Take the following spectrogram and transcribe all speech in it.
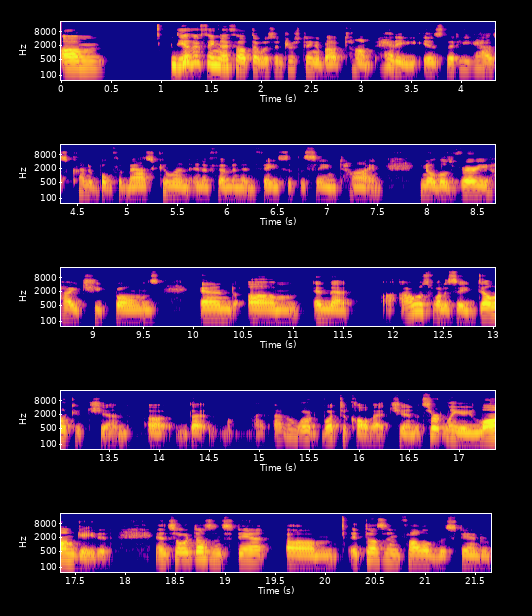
Um, the other thing I thought that was interesting about Tom Petty is that he has kind of both a masculine and a feminine face at the same time. You know, those very high cheekbones and um, and that I always want to say delicate chin. Uh, that I, I, don't know what, what to call that chin. It's certainly elongated, and so it doesn't stand. Um, it doesn't follow the standard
